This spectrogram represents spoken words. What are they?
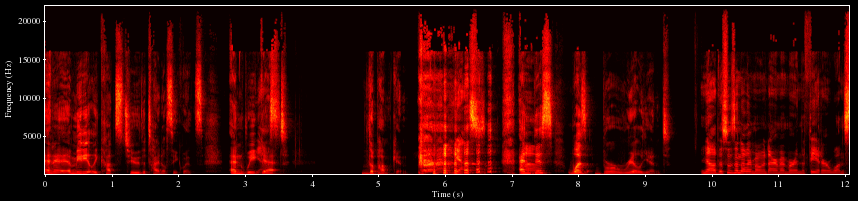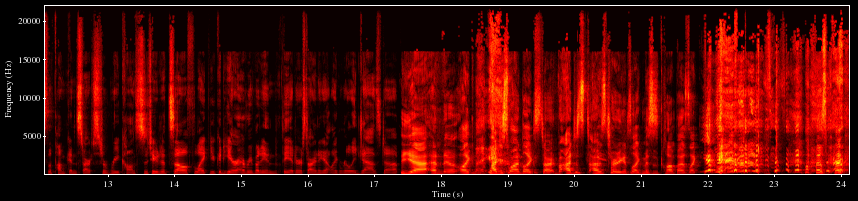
and it immediately cuts to the title sequence, and we Yes. get the pumpkin. Yes. and Um, this was brilliant. No, this was another moment I remember in the theater once the pumpkin starts to reconstitute itself. Like you could hear everybody in the theater starting to get like really jazzed up. Yeah, and like Like- I just wanted to like start, but I just I was turning into like Mrs. Clump. I was like, yeah. I was like-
